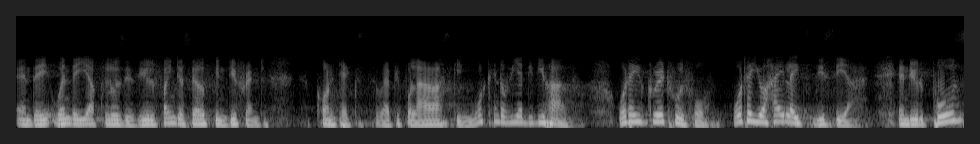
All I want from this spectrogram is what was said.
and the, when the year closes, you'll find yourself in different contexts where people are asking, What kind of year did you have? What are you grateful for? What are your highlights this year? And you'll pause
